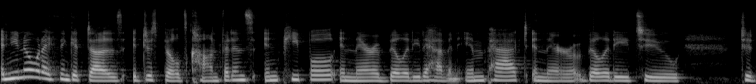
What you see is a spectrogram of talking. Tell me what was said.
And you know what i think it does? It just builds confidence in people in their ability to have an impact in their ability to to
